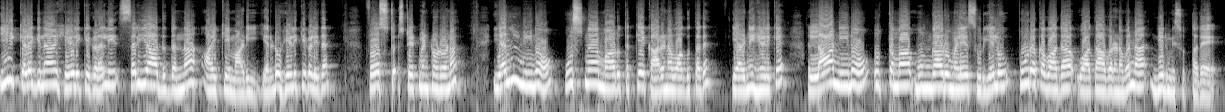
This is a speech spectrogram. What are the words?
ಈ ಕೆಳಗಿನ ಹೇಳಿಕೆಗಳಲ್ಲಿ ಸರಿಯಾದದನ್ನ ಆಯ್ಕೆ ಮಾಡಿ. ಎರಡು ಹೇಳಿಕೆಗಳಿದೆ. ಫಸ್ಟ್ ಸ್ಟೇಟ್ಮೆಂಟ್ ನೋಡೋಣ. ಎಲ್ ನೀನೋ ಉಷ್ಣ ಮಾರುತಕ್ಕೆ ಕಾರಣವಾಗುತ್ತದೆ. ಎರಡನೇ ಹೇಳಿಕೆ, ಲಾ ನೀನೋ ಉತ್ತಮ ಮುಂಗಾರು ಮಳೆ ಸುರಿಯಲು ಪೂರಕವಾದ ವಾತಾವರಣವನ್ನ ನಿರ್ಮಿಸುತ್ತದೆ.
